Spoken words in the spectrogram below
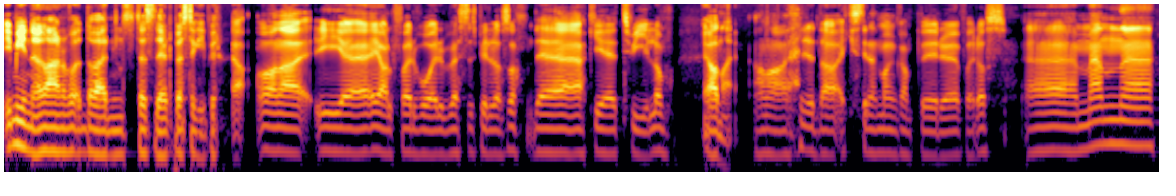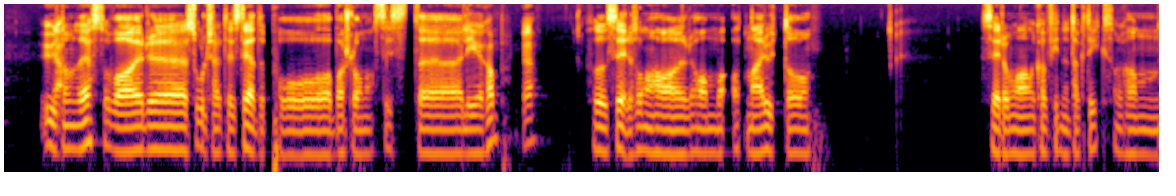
I mine øyne er han verdens desidert beste keeper. Ja, og han er i, iallfall vår beste spiller også. Det er jeg ikke tvil om. Ja, nei. Han har redda ekstremt mange kamper uh, for oss. Eh, men Utenom det så var Solskjær til stede på Barcelona siste ligakamp. Ja. Så det ser ut som han har, at han er ute og ser om han kan finne taktikk som kan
